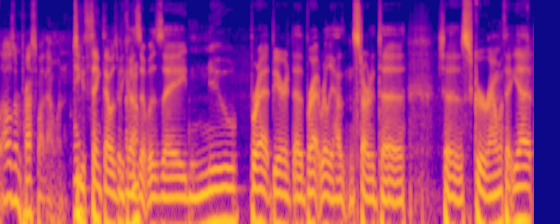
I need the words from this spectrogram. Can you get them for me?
I was impressed by that one. Do you think that was because it was a new Brett beer? Uh, Brett really hasn't started to to screw around with it yet.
